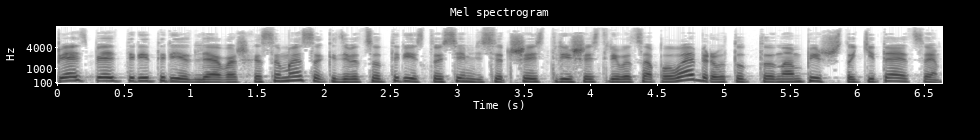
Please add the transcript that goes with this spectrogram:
5533 для ваших смс 903 176 363 WhatsApp и Viber. Вот тут нам пишут, что китайцы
